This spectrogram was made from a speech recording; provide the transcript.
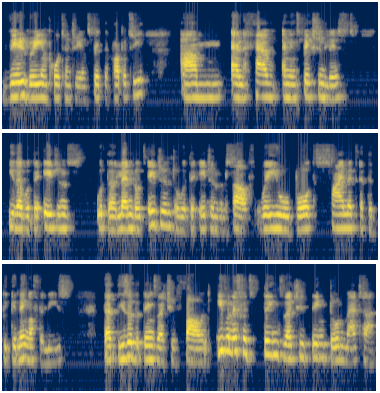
Very, very important to inspect the property um, and have an inspection list, either with the agents, with the landlord's agent, or with the agent themselves, where you will both sign it at the beginning of the lease. That these are the things that you found, even if it's things that you think don't matter.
